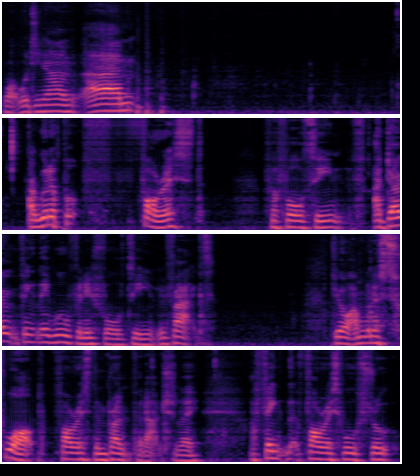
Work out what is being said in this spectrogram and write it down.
what would you know? Um, I'm going to put Forest for 14th. I don't think they will finish 14th. In fact, do you know? I'm going to swap Forest and Brentford actually. I think that Forest will struggle.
